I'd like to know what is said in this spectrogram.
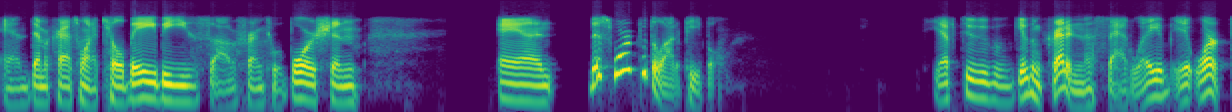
and Democrats want to kill babies, uh, referring to abortion. And this worked with a lot of people you have to give them credit in a sad way. It worked.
